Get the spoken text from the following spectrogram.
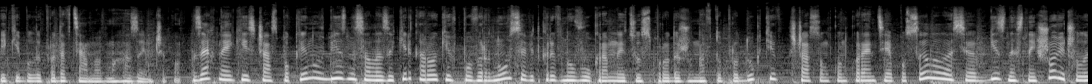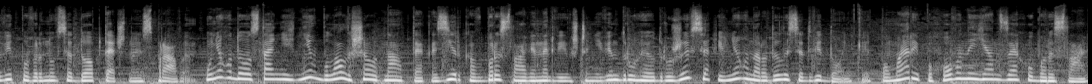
які були продавцями в магазинчику. Зех на якийсь час покинув бізнес, але за кілька років повернувся, відкрив нову крамницю з продажу нафтопродуктів. З часом конкуренція посилилася. Бізнес не йшов, чоловік повернувся до аптечної справи. У нього до останніх днів була лише одна аптека зірка в Бориславі на Львівщині. Він другий одружився, і в нього народилися дві доньки. Помер і похований Ян Зех у Бориславі.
